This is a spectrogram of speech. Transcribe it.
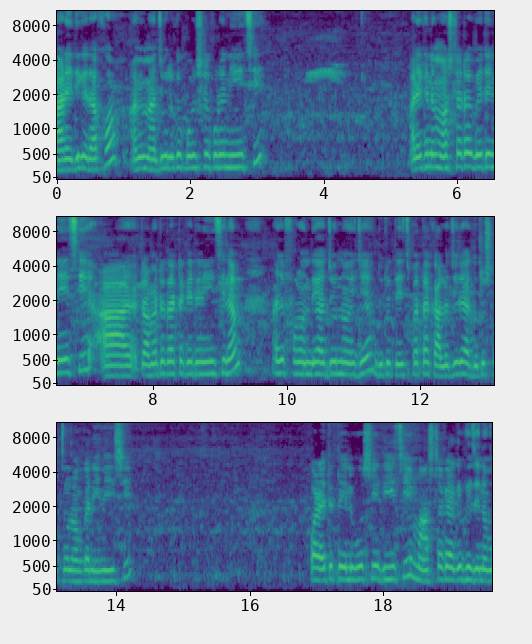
আর এদিকে দেখো, আমি মাছগুলোকে পরিষ্কার করে নিয়েছি। আর এখানে মশলাটাও বেটে নিয়েছি আর টমেটোটা একটা কেটে নিয়েছিলাম। আর যে ফোড়ন দেওয়ার জন্য ওই যে দুটো তেজপাতা, কালো জিরে আর দুটো শুকনো লঙ্কা নিয়ে নিয়েছি। কড়াইতে তেল বসিয়ে দিয়েছি, মাছটাকে আগে ভেজে নেব।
